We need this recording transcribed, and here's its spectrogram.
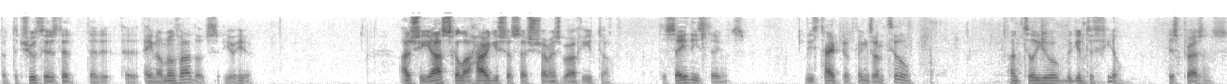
But the truth is that that Eino Milvados, you're here. To say these things, these types of things, until until you begin to feel His presence.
